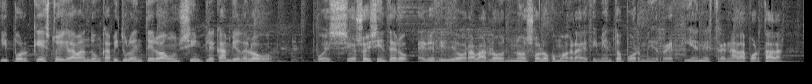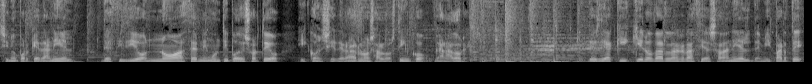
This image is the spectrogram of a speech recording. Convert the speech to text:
¿Y por qué estoy grabando un capítulo entero a un simple cambio de logo? Pues si os soy sincero, he decidido grabarlo no solo como agradecimiento por mi recién estrenada portada, sino porque Daniel decidió no hacer ningún tipo de sorteo y considerarnos a los cinco ganadores. Desde aquí quiero dar las gracias a Daniel de mi parte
